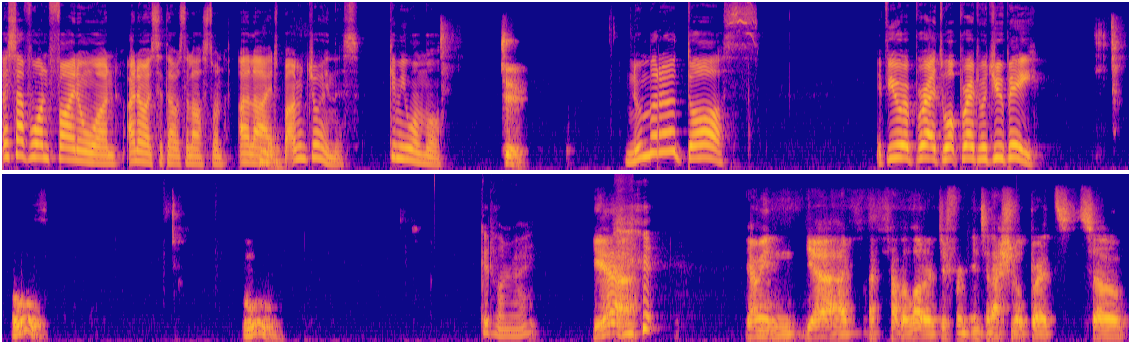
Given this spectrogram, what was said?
Let's have one final one. I know I said that was the last one. I lied, but I'm enjoying this. Give me one more. Two. Numero dos. If you were bread, what bread would you be? Ooh. Ooh. Good one, right? Yeah. yeah, I mean, yeah, I've, I've had a lot of different international breads. So,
